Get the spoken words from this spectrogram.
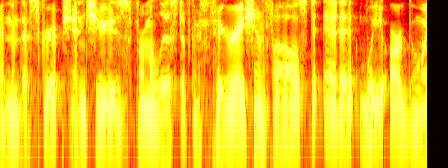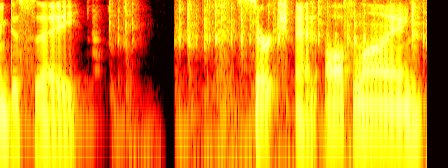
And then the description, choose from a list of configuration files to edit. We are going to say search an offline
